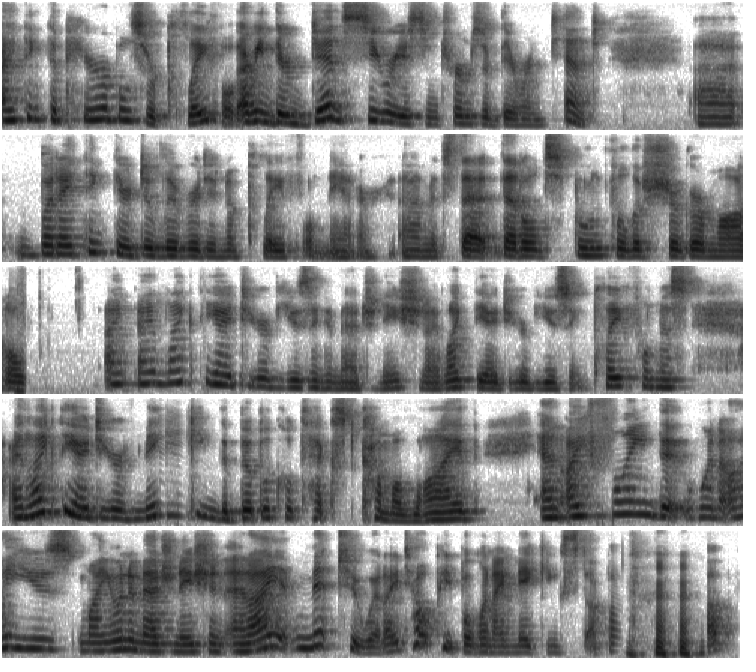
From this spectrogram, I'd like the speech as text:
I think the parables are playful. I mean, they're dead serious in terms of their intent, uh, but I think they're delivered in a playful manner. Um, it's that that old spoonful of sugar model. I, I, like the idea of using imagination. I like the idea of using playfulness. I like the idea of making the biblical text come alive. And I find that when I use my own imagination, and I admit to it, I tell people when I'm making stuff up,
